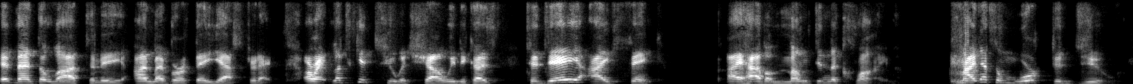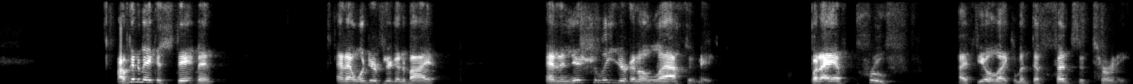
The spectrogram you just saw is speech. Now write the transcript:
It meant a lot to me on my birthday yesterday. All right, let's get to it, shall we? Because Today, I think I have a mountain to climb. I got some work to do. I'm going to make a statement, and I wonder if you're going to buy it. And initially, you're going to laugh at me, but I have proof. I feel like I'm a defense attorney.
